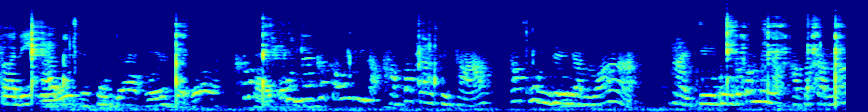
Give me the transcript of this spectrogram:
สวัสดีครับโอ้ยมันพูดยากเลยบอกว่าหายก็คุณแม่ก็ต้องมีหลักคำประกันสิคะถ้าคุณยืนยันว่าหายจริงคุณก็ต้องมีหลักคำประกันว่า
